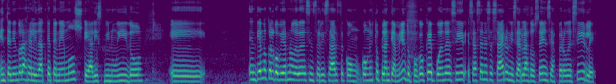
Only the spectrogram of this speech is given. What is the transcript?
entendiendo la realidad que tenemos, que ha disminuido? eh, entiendo que el gobierno debe de sincerizarse con, con estos planteamientos, porque ok, pueden decir, se hace necesario iniciar las docencias, pero decirle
